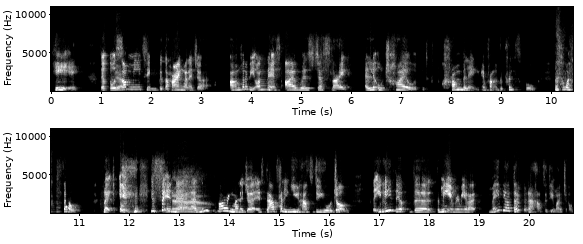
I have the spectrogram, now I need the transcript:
here? There was yeah. some meeting with the hiring manager. I'm going to be honest, I was just like a little child crumbling in front of the principal. That's how I felt. Like you're sitting yeah. there, and the hiring manager is now telling you how to do your job. That you leave the the, the meeting room, you're like, maybe I don't know how to do my job.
